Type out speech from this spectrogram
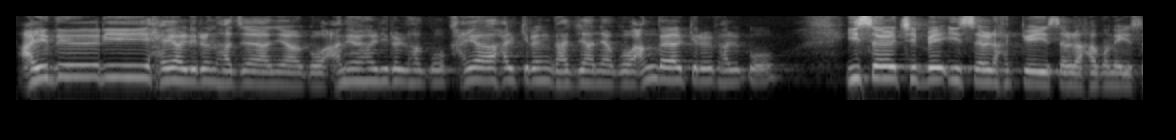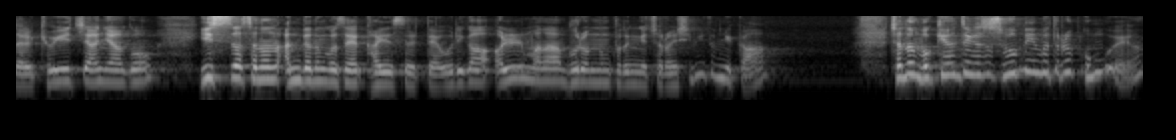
아이들이 해야 할 일은 하지 아니하고 안 해야 할 일을 하고 가야 할 길은 가지 아니하고 안 가야 할 길을 갈고 있을 집에 있을 학교에 있을 학원에 있을 교회 있지 아니하고 있어서는 안 되는 곳에 가 있을 때 우리가 얼마나 물 없는 구덩이처럼 힘이 듭니까? 저는 목회 현장에서 수업 있는 것들을 본 거예요.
